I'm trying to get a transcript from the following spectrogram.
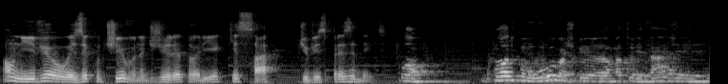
ao nível executivo, né, de diretoria, quiçá de vice-presidência. Bom, concordo com o Hugo, acho que a maturidade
